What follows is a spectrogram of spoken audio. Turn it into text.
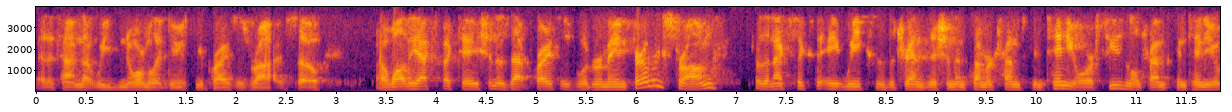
at a time that we normally do see prices rise. So uh, while the expectation is that prices would remain fairly strong for the next six to eight weeks as the transition and summer trends continue or seasonal trends continue,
